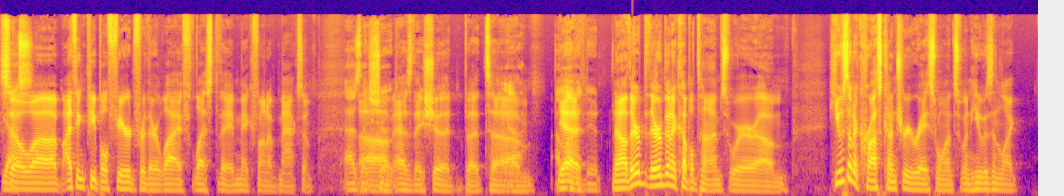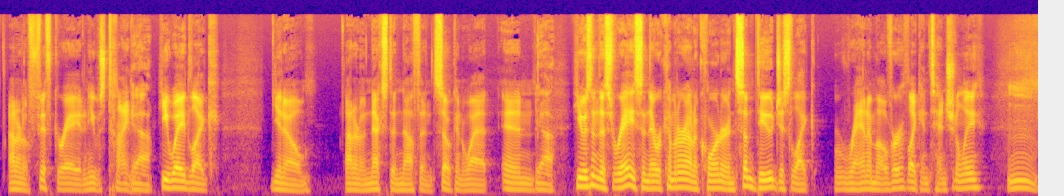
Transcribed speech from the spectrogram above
Yes. So uh, I think people feared for their life lest they make fun of Maxim, As they uh, should. as they should. But um, I yeah, love it, dude. Now there there have been a couple times where um, he was in a cross country race once when he was in like I don't know fifth grade, and he was tiny. Yeah. he weighed like you know I don't know next to nothing, soaking wet, and Yeah. he was in this race, and they were coming around a corner, and some dude just like ran him over like intentionally, Mm.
